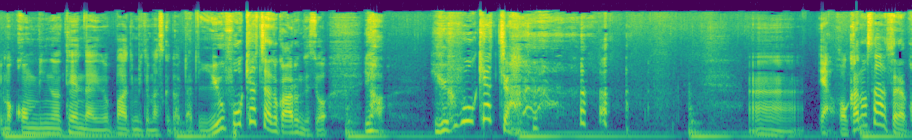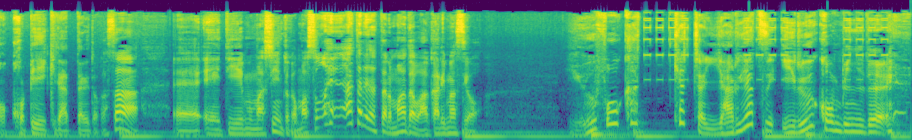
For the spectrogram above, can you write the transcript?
今コンビニの店内のパーティー見てますけど、だって UFO キャッチャーとかあるんですよ。いや、UFO キャッチャー？うん。いや、他のさ、それはこうコピー機だったりとかさ、えー、ATM マシンとか、まあ、その辺あたりだったらまだわかりますよ。UFO キャッチャーやるやついる？コンビニで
